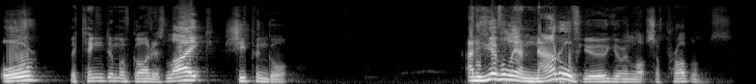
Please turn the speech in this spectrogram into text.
Or the kingdom of God is like sheep and goat. And if you have only a narrow view, you're in lots of problems.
